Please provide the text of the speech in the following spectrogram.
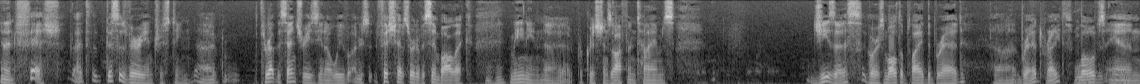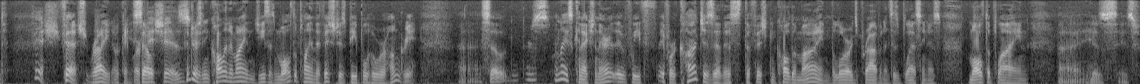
And then fish. Th- this is very interesting. Uh, throughout the centuries, you know, we've understood fish have sort of a symbolic meaning uh, for Christians. Oftentimes, Jesus, of course, multiplied the bread, uh, bread, right, loaves and Fish. fish, right? Okay, Or so fishes. interesting. Calling to mind Jesus multiplying the fish to his people who were hungry. Uh, so there's a nice connection there. If we th- if we're conscious of this, the fish can call to mind the Lord's providence, His blessing, His multiplying, uh, His His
